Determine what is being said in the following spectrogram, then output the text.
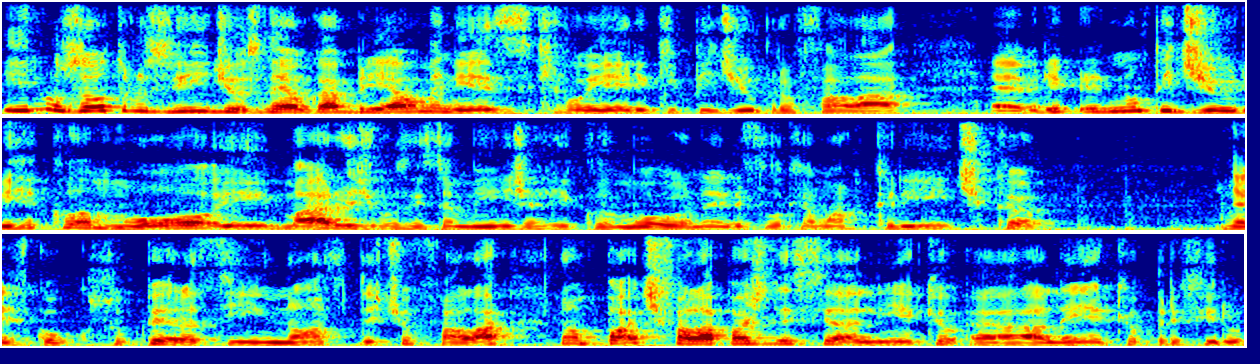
E nos outros vídeos, né, o Gabriel Menezes, que foi ele que pediu para eu falar. É, ele não pediu, ele reclamou, e vários de vocês também já reclamou, né? Ele falou que é uma crítica. Ele ficou super assim, nossa, deixa eu falar. Não, pode falar, pode descer a linha que eu, a lenha que eu prefiro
